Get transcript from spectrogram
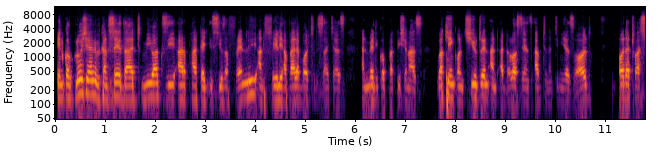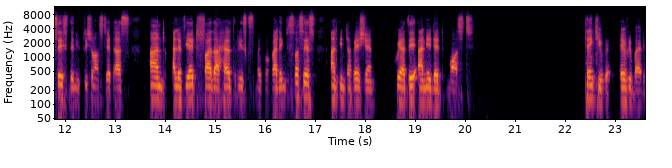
in conclusion, we can say that MUAC-Z-R package is user-friendly and freely available to researchers and medical practitioners working on children and adolescents up to 19 years old in order to assess the nutritional status and alleviate further health risks by providing resources and intervention where they are needed most. Thank you, everybody.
